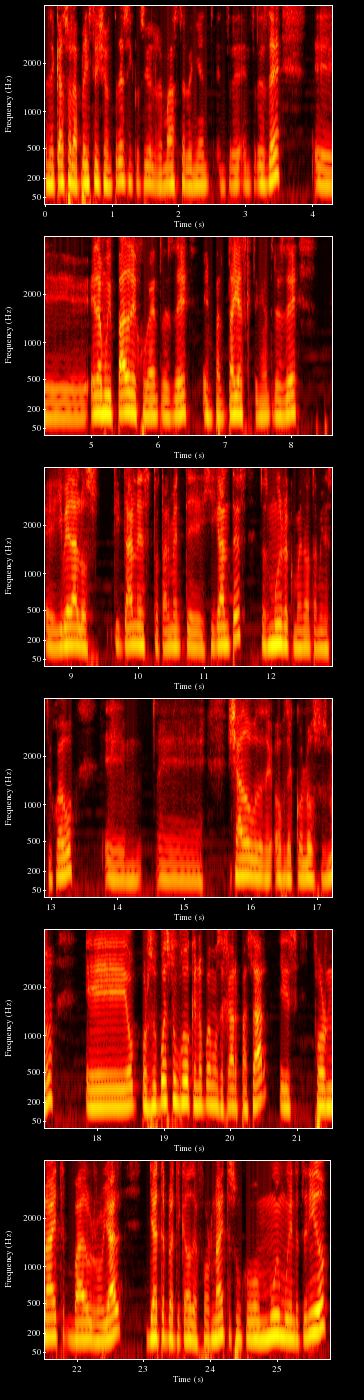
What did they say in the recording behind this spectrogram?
En el caso de la PlayStation 3, inclusive el remaster venía en, en 3D. Eh, era muy padre jugar en 3D, en pantallas que tenían 3D, eh, y ver a los titanes totalmente gigantes. Entonces, muy recomendado también este juego. Eh, Shadow of the, of the Colossus, ¿no? Eh, por supuesto, un juego que no podemos dejar pasar es Fortnite Battle Royale. Ya te he platicado de Fortnite, es un juego muy muy entretenido.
